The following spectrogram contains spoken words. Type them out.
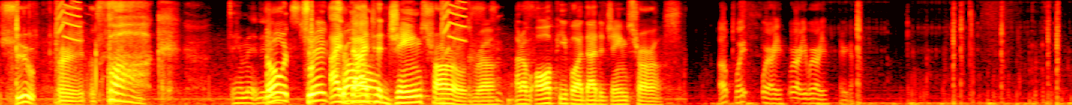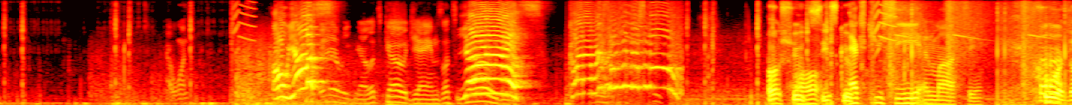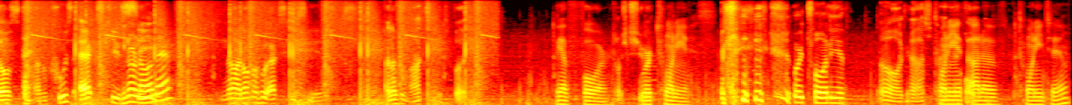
Shoot. Alright, Fuck! Damn it, dude. No, it's James. I died to James Charles, bro. Out of all people, I died to James Charles. Oh, wait, where are you? Where are you? Where are you? There you go. Got one. Oh yes! There we go. Let's go, James. Let's go. Yes! Connor, we're so professional! Oh shoot, Oh, C scoop. XQC and Moxie. Who are those? Who's XQC? You don't know them? No, I don't know who XQC is. I know who Moxie is, but We have four. oh shoot. We're 20th. We're twentieth. Oh gosh. 20th out of 22.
